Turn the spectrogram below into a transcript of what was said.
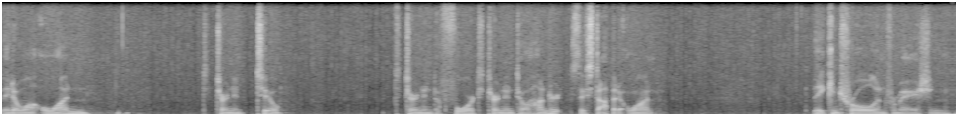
They don't want one to turn into two, to turn into four, to turn into a hundred. So they stop it at one. They control information,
